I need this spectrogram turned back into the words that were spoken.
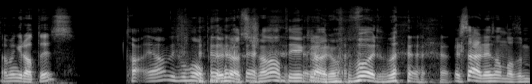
ja, men gratis. Ta, ja, vi får håpe det løser seg, da. At de klarer å få ordne det. Ellers er det sånn at en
